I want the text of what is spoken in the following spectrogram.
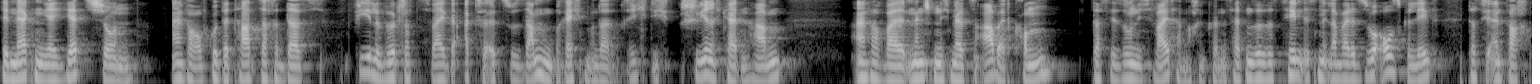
wir merken ja jetzt schon, einfach aufgrund der Tatsache, dass viele Wirtschaftszweige aktuell zusammenbrechen oder richtig Schwierigkeiten haben, einfach weil Menschen nicht mehr zur Arbeit kommen, dass wir so nicht weitermachen können. Das heißt, unser System ist mittlerweile so ausgelegt, dass wir einfach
